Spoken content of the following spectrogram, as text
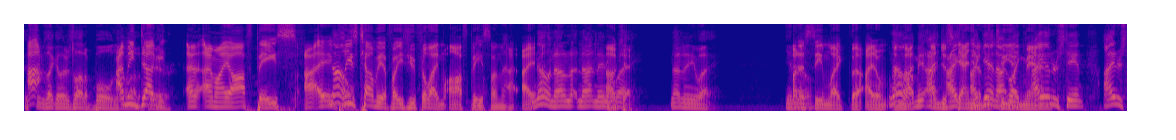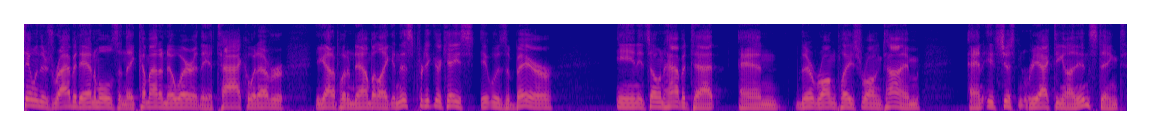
It seems like there's a lot of bull. I mean, Doug, a- am I off base? I, No. Please tell me if, I, if you feel like I'm off base on that. I no, no, no, not in any Okay. way. Not in any way. You want to seem like the I don't. No, I'm not I mean, I- understanding I, of the again, two I, young like, men. I understand. I understand when there's rabid animals and they come out of nowhere and they attack or whatever. You got to put them down. But like in this particular case, it was a bear in its own habitat, and they're wrong place, wrong time, and it's just reacting on instinct.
